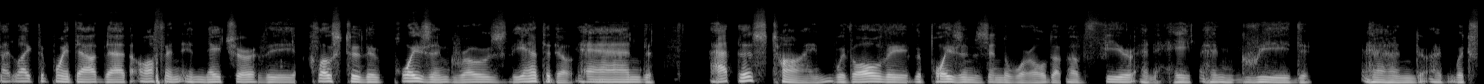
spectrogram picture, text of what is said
I'd like to point out that often in nature, the close to the poison grows the antidote. And at this time, with all the, the poisons in the world of, of fear and hate and greed, and uh, which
